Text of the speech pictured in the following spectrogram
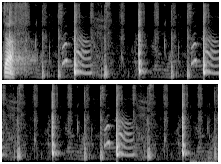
stuff.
